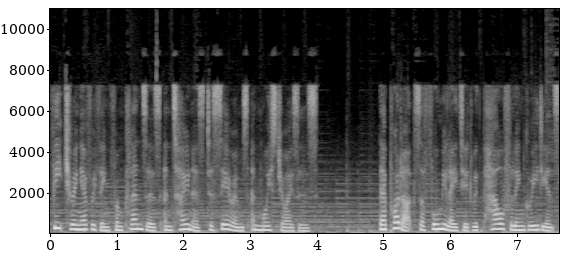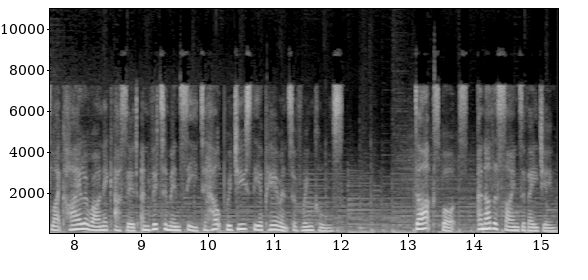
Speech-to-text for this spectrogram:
featuring everything from cleansers and toners to serums and moisturizers. Their products are formulated with powerful ingredients like hyaluronic acid and vitamin C to help reduce the appearance of wrinkles, dark spots, and other signs of aging.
